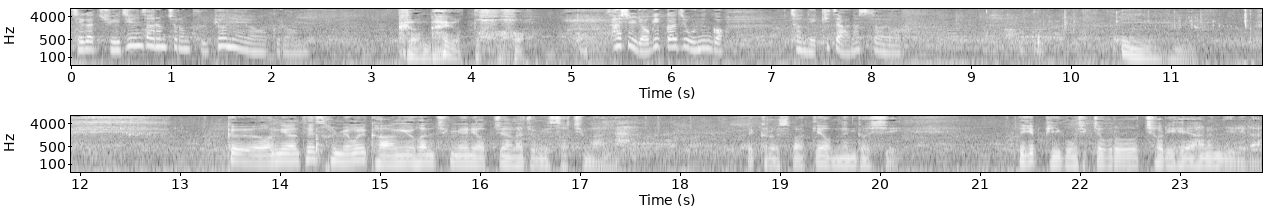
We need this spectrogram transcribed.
제가 죄 지은 사람처럼 불편해요, 그럼. 그런가요, 또? 사실 여기까지 오는 거 전 내키지 않았어요. 그 언니한테 설명을 강요한 측면이 없지 않아 좀 있었지만 그럴 수밖에 없는 것이 이게 비공식적으로 처리해야 하는 일이라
